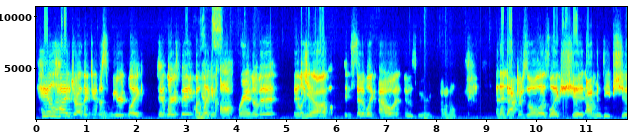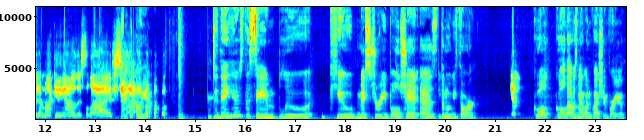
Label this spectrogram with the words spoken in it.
"Hail Hydra!" They do this weird like Hitler thing, but like an off-brand of it. They like Yeah. instead of like out. It was weird. I don't know. And then Dr. Zola's like, "Shit, I'm in deep shit. I'm not getting out of this alive." So, Oh, yeah. Did they use the same blue cube mystery bullshit as the movie Thor? Yep. Cool, cool. That was my one question for you.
